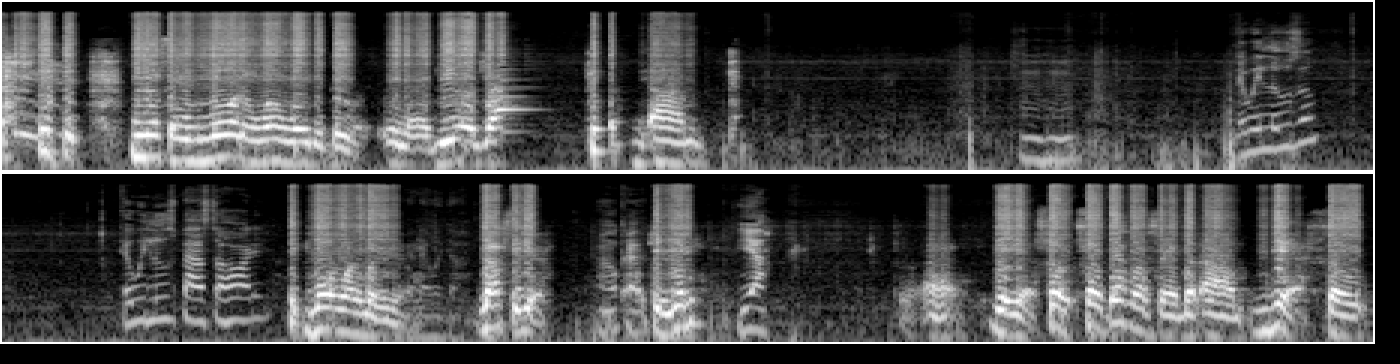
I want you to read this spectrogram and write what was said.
you know what I'm saying? There's more than one way to do it. You know, if you're a driver, um, Mm-hmm. Did we lose him? Did we lose Pastor Hardy? more one do There it. we go. That's the year. Okay. Can you hear me? Yeah. Uh, yeah, yeah. So, so that's what I'm saying. But um, yeah. So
